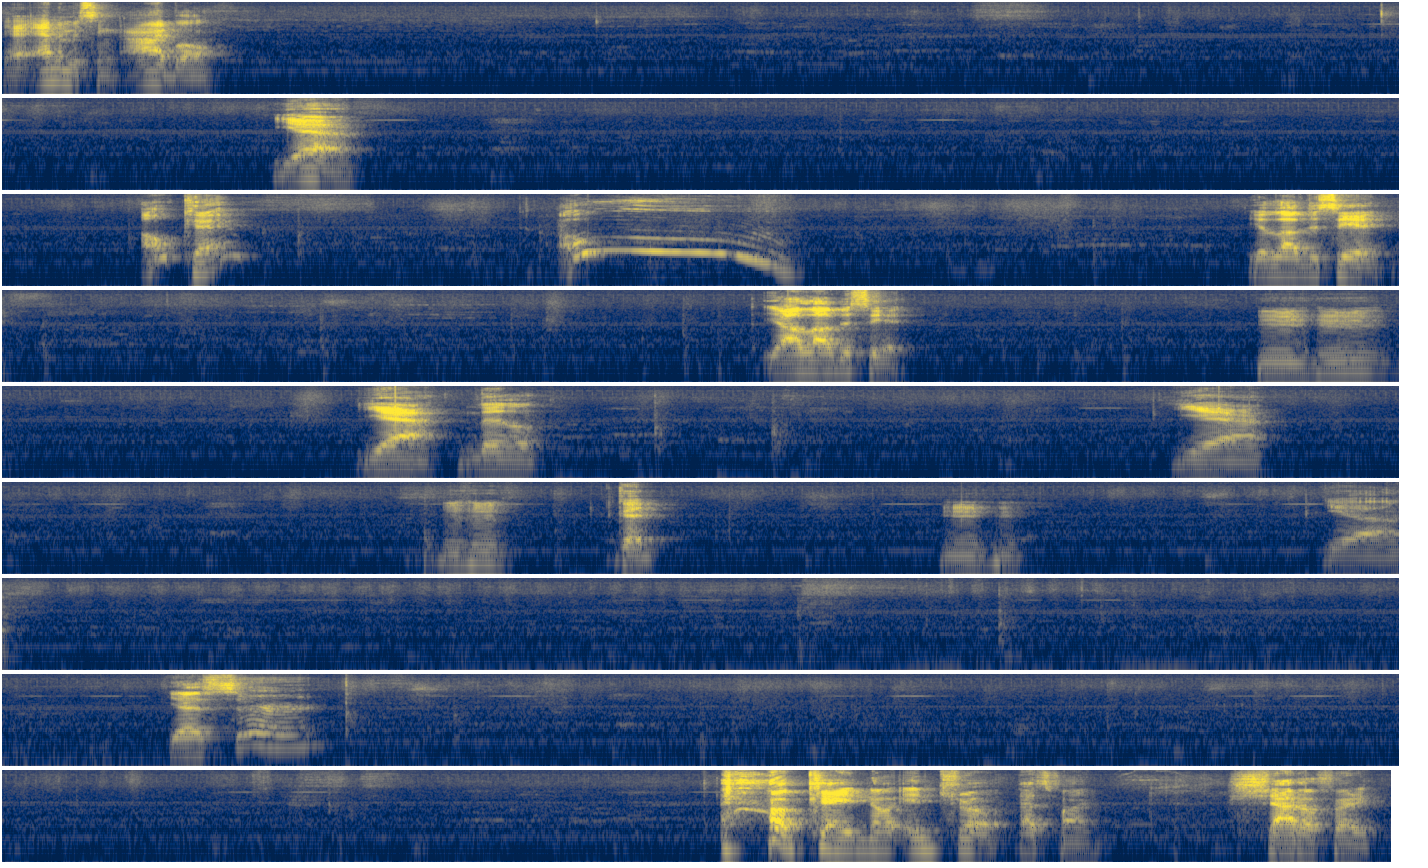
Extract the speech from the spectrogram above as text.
Yeah, and a missing eyeball. Yeah. Okay. Oh. You love to see it. I love to see it. Mm-hmm. Yeah, little. Yeah. Mm-hmm. Good. Mm-hmm. Yeah. Yes, sir. okay, no intro. That's fine. Shadow Freddy.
